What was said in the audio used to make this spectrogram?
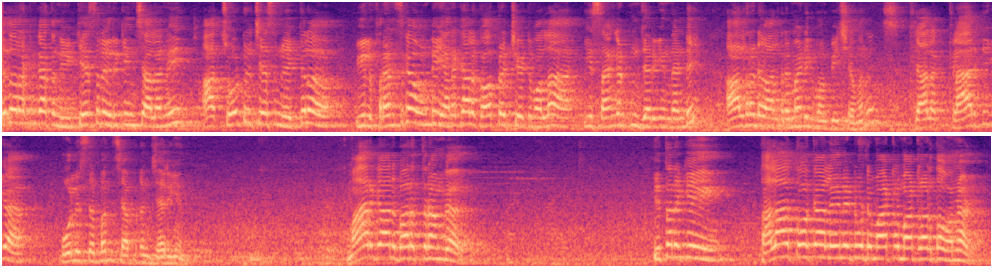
ఏదో రకంగా అతను ఈ కేసులో ఇరికించాలని ఆ చోటు చేసిన వ్యక్తులు వీళ్ళు ఫ్రెండ్స్గా ఉండి వెనకాల కోఆపరేట్ చేయడం వల్ల ఈ సంఘటన జరిగిందండి. ఆల్రెడీ వాళ్ళ రిమాండ్కి పంపించామని చాలా క్లారిటీగా పోలీస్ సిబ్బంది చెప్పడం జరిగింది. మార్గాని భరత్రామ్ గారు ఇతనికి తలా తోక లేనటువంటి మాటలు మాట్లాడుతూ ఉన్నాడు.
